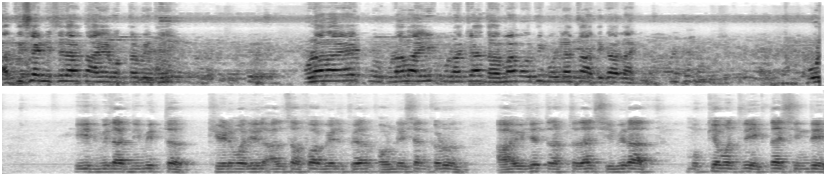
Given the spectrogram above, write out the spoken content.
अतिशय निषेधार्थ आहे वक्तव्य ते. कुणालाही कुणालाही कुणाच्या धर्माभोवती बोलण्याचा अधिकार नाही. ईद मिलाद निमित्त खेडमधील अल सफा वेलफेअर फाउंडेशनकडून आयोजित रक्तदान शिबिरात मुख्यमंत्री एकनाथ शिंदे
